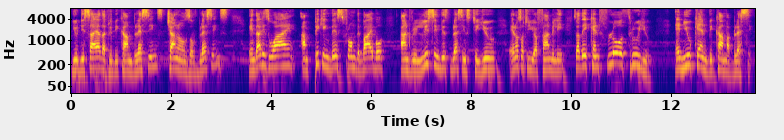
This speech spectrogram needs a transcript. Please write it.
You desire that we become blessings, channels of blessings. And that is why I'm picking this from the Bible and releasing these blessings to you and also to your family so they can flow through you and you can become a blessing.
